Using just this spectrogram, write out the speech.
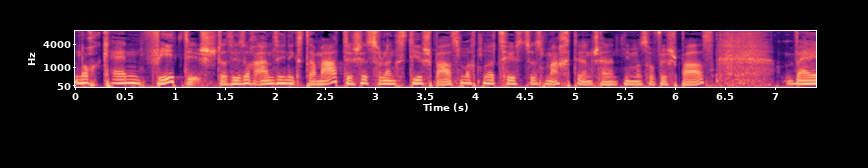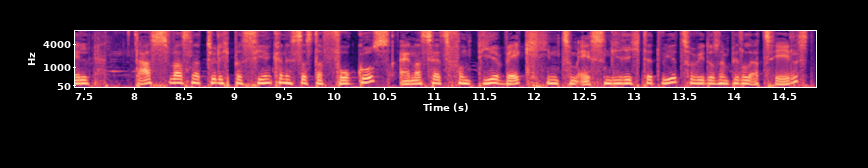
noch kein Fetisch. Das ist auch an sich nichts Dramatisches, solange es dir Spaß macht, nur erzählst du, es macht dir anscheinend nicht mehr so viel Spaß, weil das, was natürlich passieren kann, ist, dass der Fokus einerseits von dir weg hin zum Essen gerichtet wird, so wie du es ein bisschen erzählst,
